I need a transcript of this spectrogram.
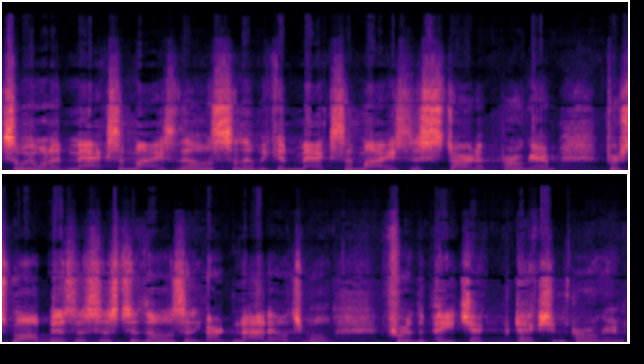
So we want to maximize those so that we can maximize this startup program for small businesses to those that are not eligible for the Paycheck Protection Program.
